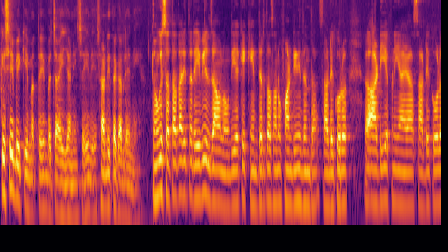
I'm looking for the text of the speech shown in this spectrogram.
ਕਿਸੇ ਵੀ ਕੀਮਤ ਤੇ ਬਚਾਈ ਜਾਣੀ ਚਾਹੀਦੀ ਹੈ ਸਾਡੀ ਤਾਂ ਗੱਲ ਇਹ ਨਹੀਂ ਹੈ। ਕਿਉਂਕਿ ਸੱਤਾਧਾਰੀ ਤਾਂ ਇਹ ਵੀ ਇਲਜ਼ਾਮ ਲਾਉਂਦੀ ਹੈ ਕਿ ਕੇਂਦਰ ਤਾਂ ਸਾਨੂੰ ਫੰਡ ਹੀ ਨਹੀਂ ਦਿੰਦਾ। ਸਾਡੇ ਕੋਲ ਆਰਡੀਐਫ ਨਹੀਂ ਆਇਆ ਸਾਡੇ ਕੋਲ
